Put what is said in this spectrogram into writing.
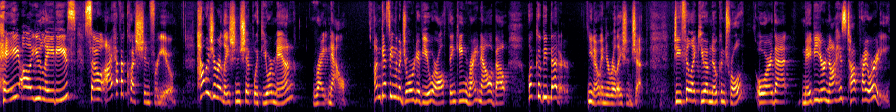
Hey, all you ladies. So I have a question for you. How is your relationship with your man right now? I'm guessing the majority of you are all thinking right now about what could be better, you know, in your relationship. Do you feel like you have no control or that maybe you're not his top priority?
